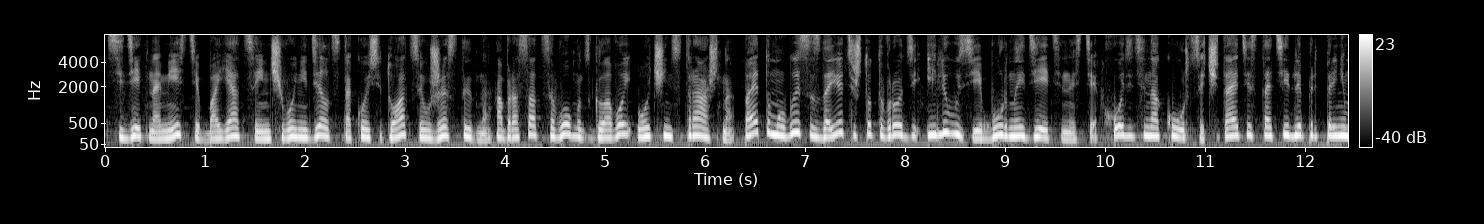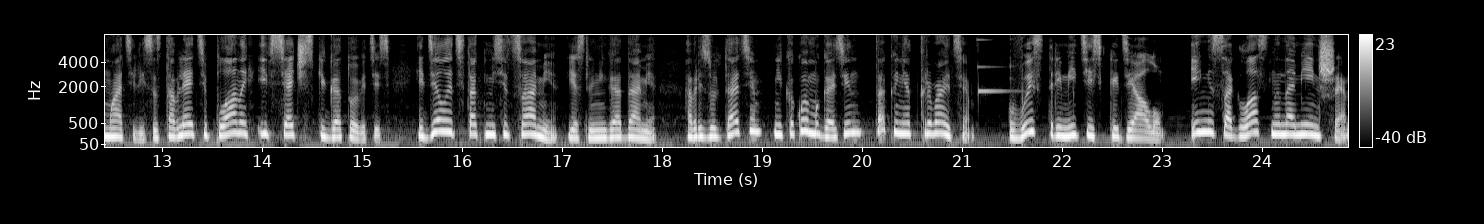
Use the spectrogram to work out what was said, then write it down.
Сидеть на месте, бояться и ничего не делать в такой ситуации уже стыдно. А бросаться в омут с головой очень страшно. Поэтому вы создаете что-то вроде иллюзии бурной деятельности, ходите на курсы, читаете статьи для предпринимателей, составляете планы и всячески готовитесь. И делаете так месяцами, если не годами. А в результате никакой магазин так и не открываете. Вы стремитесь к идеалу и не согласны на меньшее.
